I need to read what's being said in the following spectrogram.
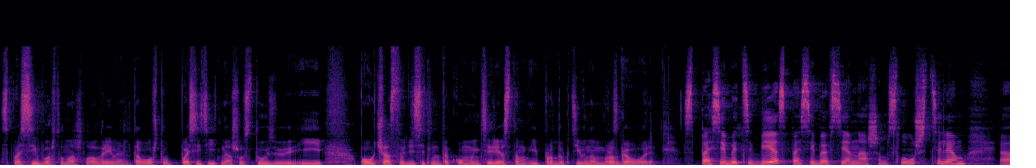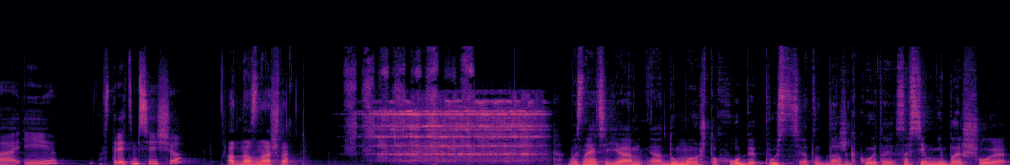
Спасибо, что нашла время для того, чтобы посетить нашу студию и поучаствовать в действительно таком интересном и продуктивном разговоре. Спасибо тебе, спасибо всем нашим слушателям э, и встретимся еще. Однозначно. Вы знаете, я а, думаю, что хобби, пусть это даже какое-то совсем небольшое,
